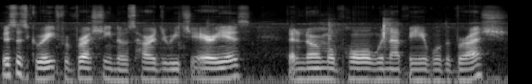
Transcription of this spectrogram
This is great for brushing those hard to reach areas that a normal pole would not be able to brush.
